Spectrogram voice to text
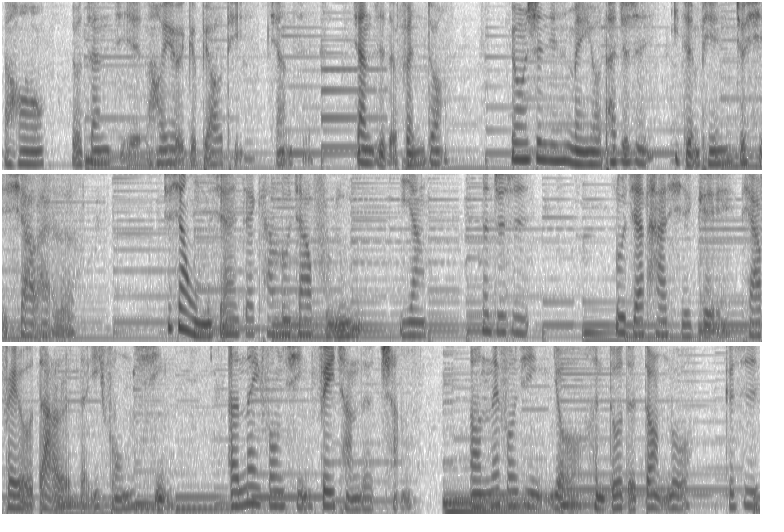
然后有章节，然后有一个标题这样子，这样子的分段。因为圣经是没有，它就是一整篇就写下来了，就像我们现在在看路加福音一样，那就是路加他写给提亚菲罗大人的一封信，而那封信非常的长，嗯那封信有很多的段落，可是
